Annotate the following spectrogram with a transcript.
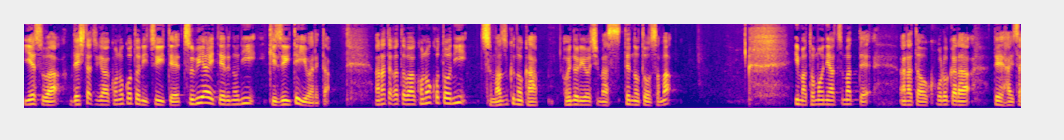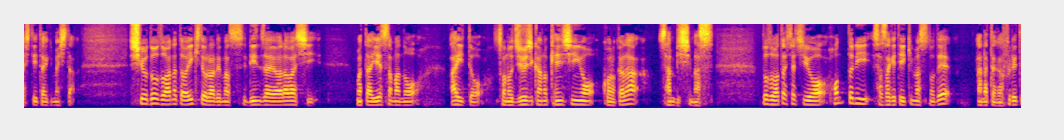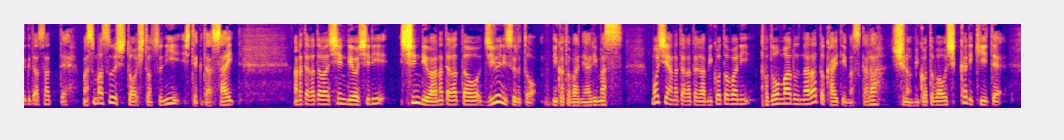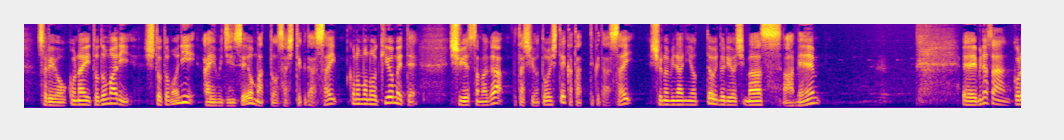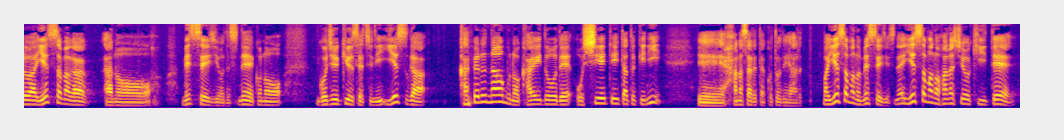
イエスは弟子たちがこのことについてつぶやいているのに気づいて言われた。あなた方はこのことにつまずくのか？お祈りをします。天の父様。今共に集まってあなたを心から礼拝させていただきました。主よどうぞあなたは生きておられます。臨在を表しまたイエス様の愛とその十字架の献身を心から賛美しますどうぞ私たちを本当に捧げていきますので、あなたが触れてくださって、ますます主と一つにしてください。あなた方は真理を知り、真理はあなた方を自由にすると、御言葉にあります。もしあなた方が御言葉にとどまるならと書いていますから、主の御言葉をしっかり聞いて、それを行いとどまり、主と共に歩む人生を全うさせてください。このものを清めて、主イエス様が私を通して語ってください。主の皆によってお祈りをします。アメン。えー、皆さん、これはイエス様が、あの、メッセージをですね、この59節にイエスがカフェルナウムの街道で教えていたときに、えー、話されたことである。まあ、イエス様のメッセージですね。イエス様の話を聞いて、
